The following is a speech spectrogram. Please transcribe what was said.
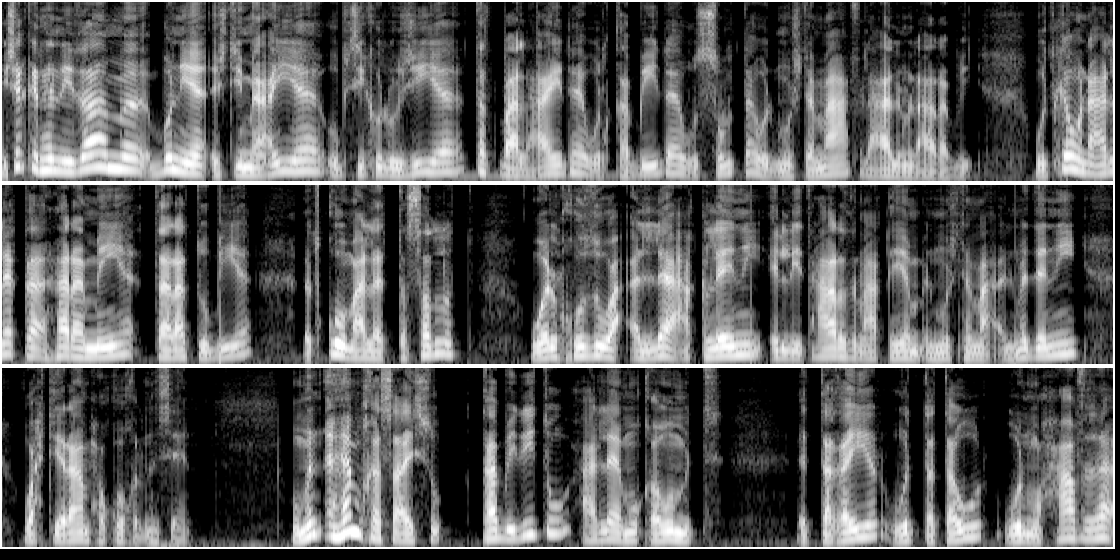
يشكل هالنظام بنية اجتماعية وبسيكولوجية تطبع العائلة والقبيلة والسلطة والمجتمع في العالم العربي وتكون علاقة هرمية تراتبية تقوم على التسلط والخضوع اللا عقلاني اللي يتعارض مع قيم المجتمع المدني واحترام حقوق الإنسان. ومن أهم خصائصه قابليته على مقاومة التغير والتطور والمحافظة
